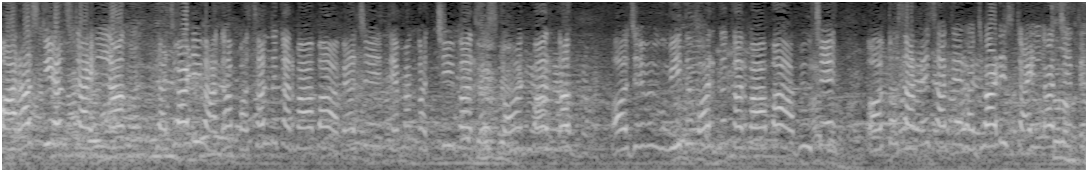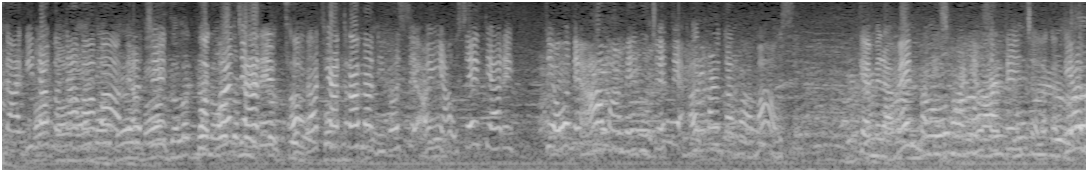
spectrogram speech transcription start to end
મહારાષ્ટ્રીયન સ્ટાઇલના રજવાડી વાઘા પસંદ કરવામાં આવ્યા છે. તેમાં કચ્છી વર્ગ, સ્ટોન વર્ગ જે વિવિધ વર્ક કરવામાં આવ્યું છે. તો સાથે સાથે રજવાડી સ્ટાઇલના છે તે દાગીના બનાવવામાં આવ્યા છે. ભગવાન જ્યારે રથયાત્રાના દિવસે અહીં આવશે ત્યારે તેઓને આ મામેરું છે તે અર્પણ કરવામાં આવશે. કેમેરામેન મનીષ માણિયા સાથે ચલકતિયા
